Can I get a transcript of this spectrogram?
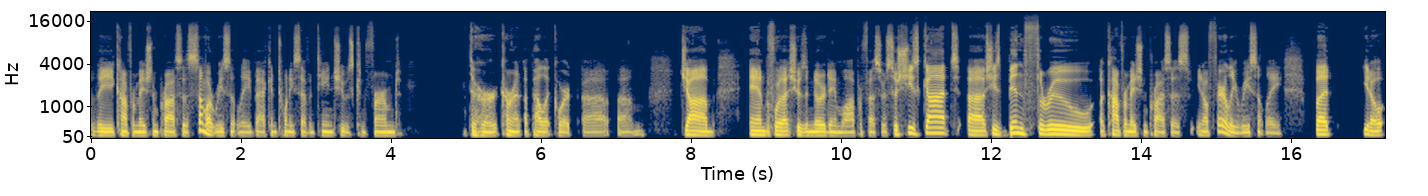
the confirmation process somewhat recently. Back in 2017, she was confirmed to her current appellate court uh, um, job. and before that, she was a Notre Dame law professor. So she's got uh, she's been through a confirmation process, you know, fairly recently. But you know,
